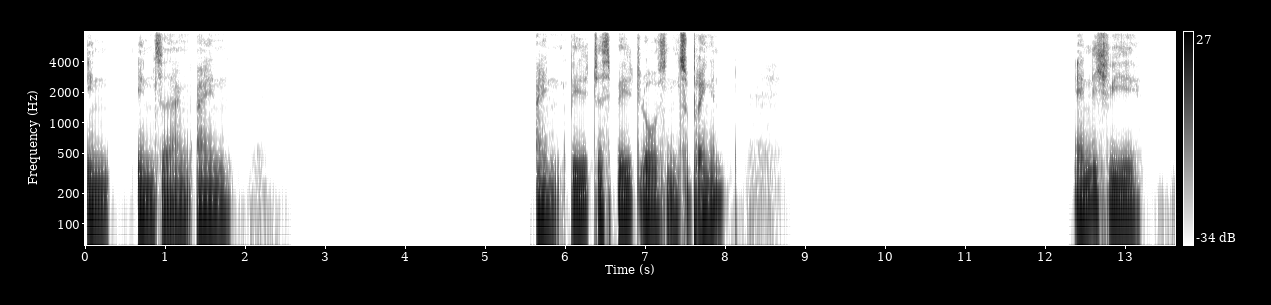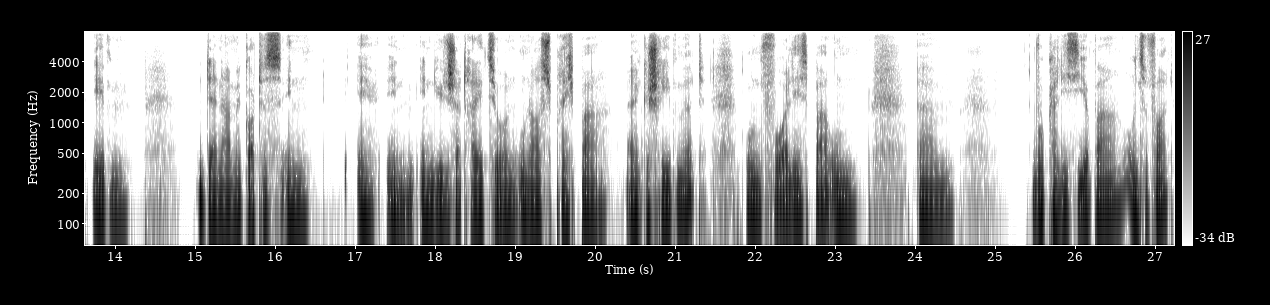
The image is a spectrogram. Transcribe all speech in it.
in, in sozusagen ein, ein Bild des Bildlosen zu bringen, Ähnlich wie eben der Name Gottes in, in, in jüdischer Tradition unaussprechbar äh, geschrieben wird, unvorlesbar, unvokalisierbar ähm, und so fort.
